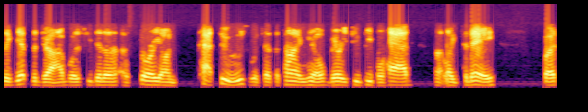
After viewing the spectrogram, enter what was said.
to get the job was she did a, a, story on tattoos, which at the time, you know, very few people had, not like today. But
